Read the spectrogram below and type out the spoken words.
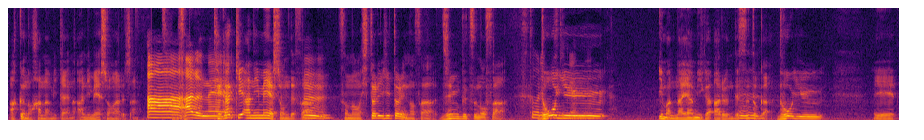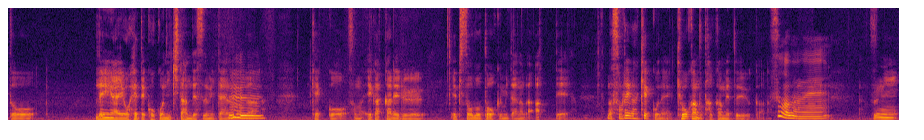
悪の花みたいなアニメーションあるじゃん。あそうそう。ああるね。手書きアニメーションでさ、うん。その一人一人のさ人物のさストーリーどうも素敵だよね。いう今悩みがあるんですとか、どういうえっ、と恋愛を経てここに来たんですみたいなのが、うん。結構その描かれるエピソードトークみたいなのがあってまあそれが結構ね共感度高めというかそうだね。普通に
